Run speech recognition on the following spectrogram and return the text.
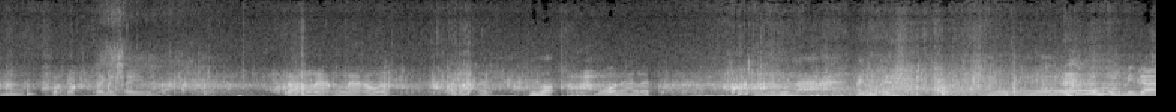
อยู่ประกับไทยกันไทยเป็นตาข้างหน้าข้างหน้าเอานะ นี่บอกบอนะน่ะไม่ได้หนาไปด้วยกันโอ้ยแมงดา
